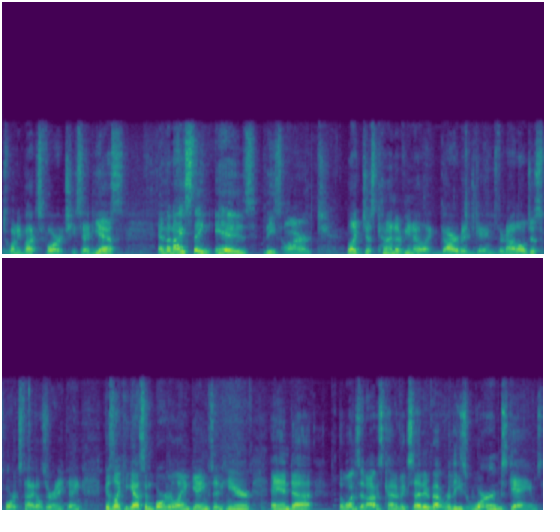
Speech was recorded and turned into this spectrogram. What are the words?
twenty bucks for it. She said yes. And the nice thing is, these aren't like just kind of you know like garbage games. They're not all just sports titles or anything. Because like you got some Borderland games in here, and uh, the ones that I was kind of excited about were these Worms games.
